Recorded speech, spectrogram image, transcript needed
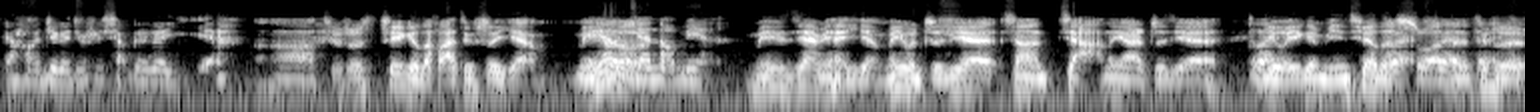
然后这个就是小哥哥乙，啊，就是这个的话，就是也没没有见到面，没有见面，也没有直接像甲那样直接有一个明确的说，但就是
